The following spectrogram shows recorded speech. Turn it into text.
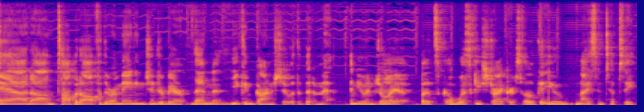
and um, top it off with the remaining ginger beer. Then you can garnish it with a bit of mint, and you enjoy it. But it's a whiskey striker, so it'll get you nice and tipsy,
